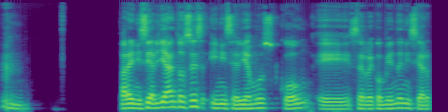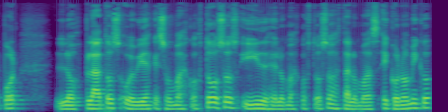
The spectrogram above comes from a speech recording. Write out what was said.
Para iniciar ya, entonces, iniciaríamos con, eh, se recomienda iniciar por los platos o bebidas que son más costosos y desde lo más costoso hasta lo más económico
